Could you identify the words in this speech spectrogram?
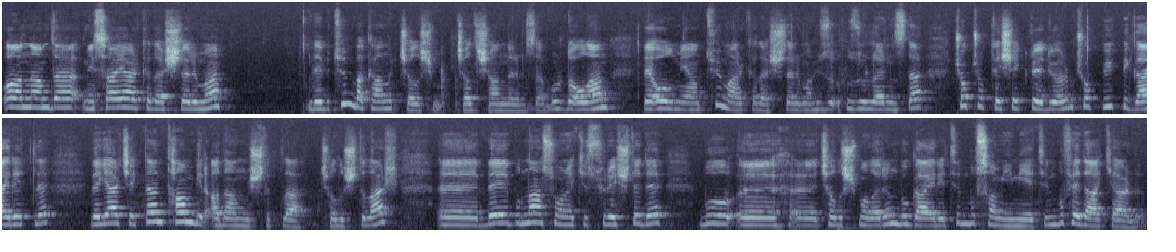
O anlamda mesai arkadaşlarıma ve bütün bakanlık çalışım, çalışanlarımıza, burada olan ve olmayan tüm arkadaşlarıma huzur- huzurlarınızda çok çok teşekkür ediyorum. Çok büyük bir gayretle ve gerçekten tam bir adanmışlıkla çalıştılar. Ee, ve bundan sonraki süreçte de bu e, e, çalışmaların, bu gayretin, bu samimiyetin, bu fedakarlığın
